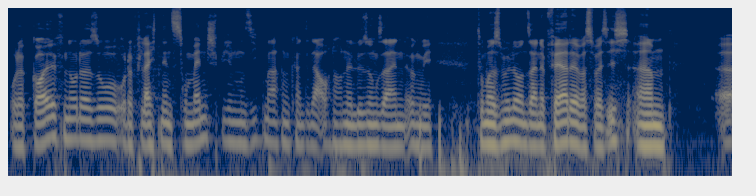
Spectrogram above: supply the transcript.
oder Golfen oder so. Oder vielleicht ein Instrument spielen, Musik machen, könnte da auch noch eine Lösung sein, irgendwie. Thomas Müller und seine Pferde, was weiß ich. Ähm, äh,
